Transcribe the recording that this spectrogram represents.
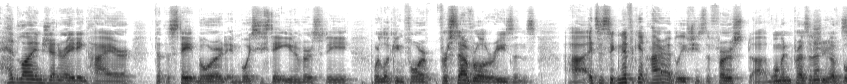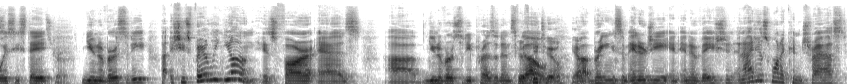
headline generating hire that the state board and Boise State University were looking for for several reasons. Uh, it's a significant hire. I believe she's the first uh, woman president of Boise State University. Uh, she's fairly young as far as uh, university presidents 52, go, yep. uh, bringing some energy and innovation. And I just want to contrast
